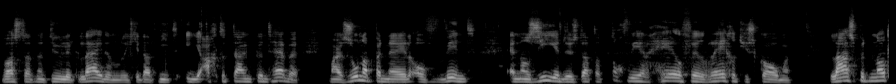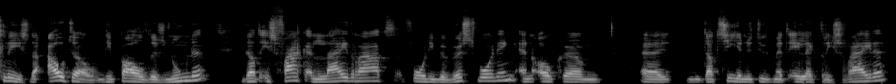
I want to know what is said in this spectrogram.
was dat natuurlijk lijden, omdat je dat niet in je achtertuin kunt hebben. Maar zonnepanelen of wind, en dan zie je dus dat er toch weer heel veel regeltjes komen. Last but not least, de auto die Paul dus noemde, dat is vaak een leidraad voor die bewustwording. En ook, um, uh, dat zie je natuurlijk met elektrisch rijden.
